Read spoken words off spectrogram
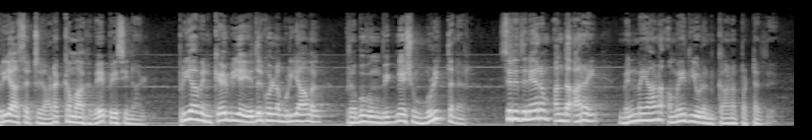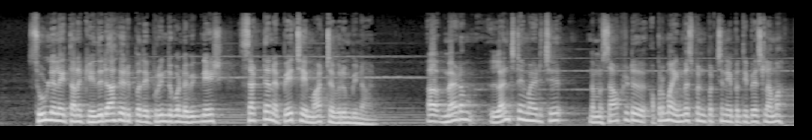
பிரியா சற்று அடக்கமாகவே பேசினாள். பிரியாவின் கேள்வியை எதிர்கொள்ள முடியாமல் பிரபுவும் விக்னேஷும் முழித்தனர். சிறிது நேரம் அந்த அறை மென்மையான அமைதியுடன் காணப்பட்டது. சூழ்நிலை தனக்கு எதிராக இருப்பதை புரிந்து கொண்ட விக்னேஷ் சட்டென பேச்சை மாற்ற விரும்பினான். மேடம் லஞ்ச் டைம் ஆயிடுச்சு. நம்ம சாப்பிட்டுட்டு அப்புறமா இன்வெஸ்ட்மெண்ட் பிரச்சனையை பற்றி பேசலாமா?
